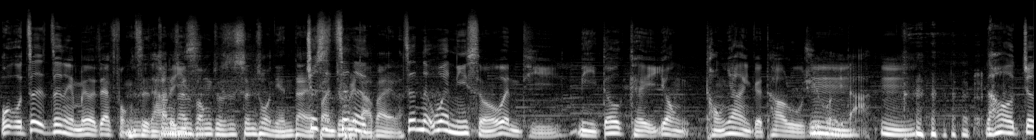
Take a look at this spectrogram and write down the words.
我我这真的也没有在讽刺他的张三，丰就是生错年代，就是真的打败了。真的问你什么问题，你都可以用同样一个套路去回答，嗯，嗯，然后就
